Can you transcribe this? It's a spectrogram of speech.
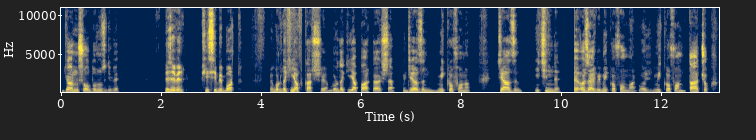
görmüş olduğunuz gibi bize bir PCB board ve buradaki yapı karşılıyor. Buradaki yapı arkadaşlar bu cihazın mikrofonu. Cihazın içinde e, özel bir mikrofon var. Bu mikrofon daha çok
